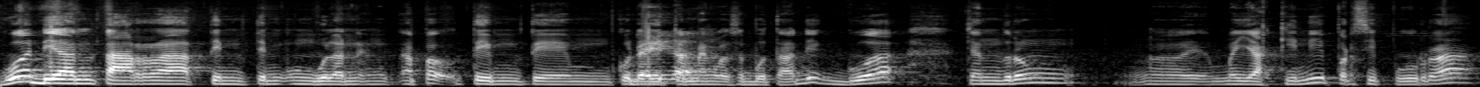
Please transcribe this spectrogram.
Gua di antara tim-tim unggulan yang apa tim-tim kuda hitam yang lo sebut tadi, gua cenderung eh, meyakini Persipura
